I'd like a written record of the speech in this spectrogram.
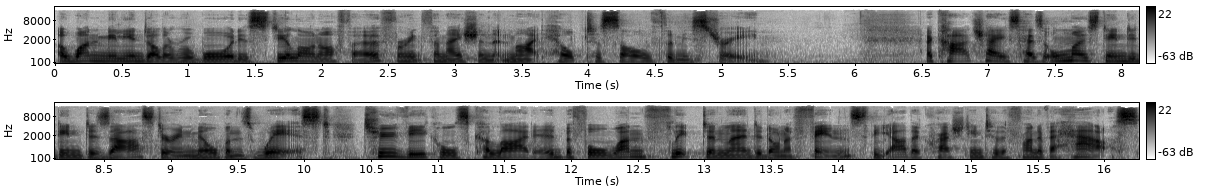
a $1 million reward is still on offer for information that might help to solve the mystery. A car chase has almost ended in disaster in Melbourne's west. Two vehicles collided before one flipped and landed on a fence, the other crashed into the front of a house.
